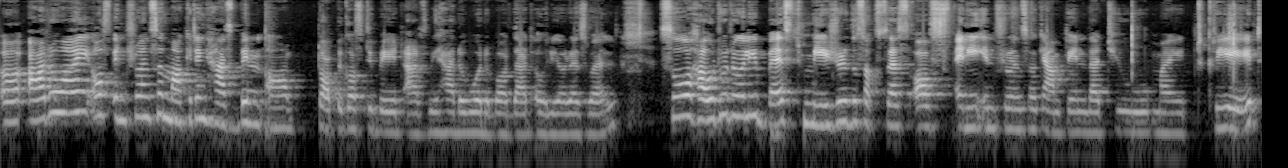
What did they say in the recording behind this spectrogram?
uh, ROI of influencer marketing has been a topic of debate, as we had a word about that earlier as well. So, how to really best measure the success of any influencer campaign that you might create,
